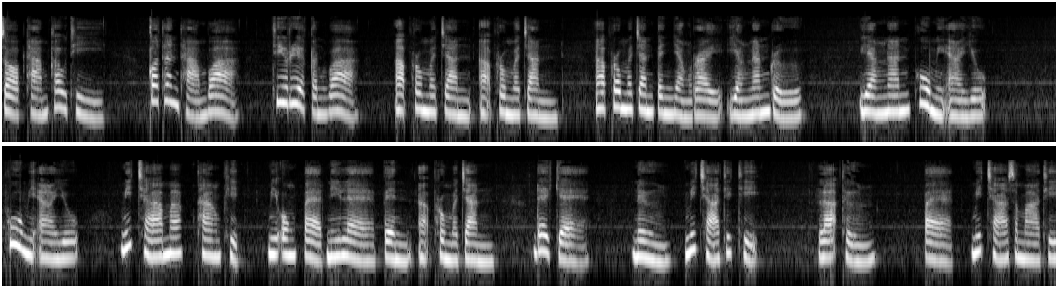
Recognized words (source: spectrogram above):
สอบถามเข้าที ก็ท่านถามว่า ที่เรียกกันว่า อพรหมจันทร์อพรหมจันทร์ อพรหมจันทร์เป็นอย่างไร อย่างนั้นหรือ อย่างนั้นผู้มีอายุ ผู้มีอายุ มิจฉามักทางผิด มีองค์แปดนี้แลเป็นอพรหมจันทร์ได้แก่หนึ่งมิจฉาทิฏฐิ ละถึง 8. มิจฉาสมาธิ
